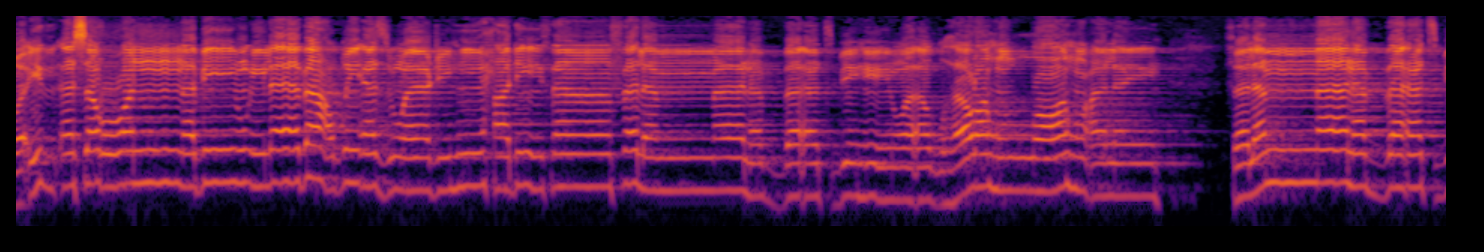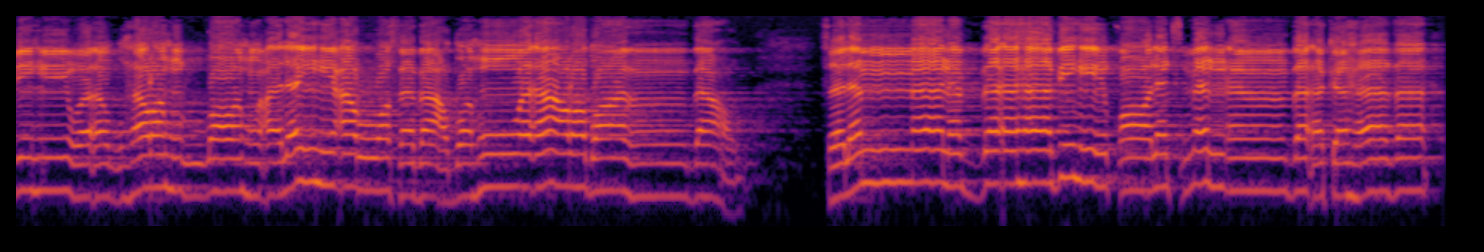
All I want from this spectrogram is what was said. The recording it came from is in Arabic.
وإذ أسر النبي إلى بعض أزواجه حديثا فلما نبأت به وأظهره الله عليه فلما نبأت به وأظهره الله عليه عرف بعضه وأعرض عن بعض فلما نبأها به قالت من أنبأك هذا ؟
